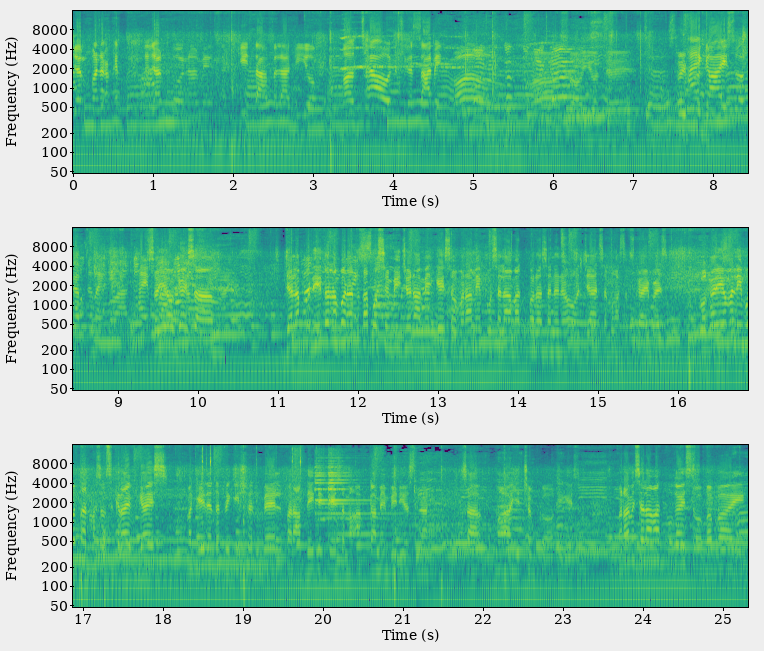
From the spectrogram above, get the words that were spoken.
Diyan po nakakita, diyan po namin nakikita palagi yung Maltao na sinasabing, oh. Ah, so yun din. Hi guys, welcome to my vlog. Hi So yo guys, um, Diyan lang po, dito lang po natatapos yung video namin guys. So maraming po salamat po na sa nanonood dyan sa mga subscribers. Huwag kayong malimutan mag-subscribe guys. Mag-hit notification bell para updated kayo sa mga upcoming videos na sa mga YouTube ko. Okay guys. So, maraming salamat po guys. So bye bye.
